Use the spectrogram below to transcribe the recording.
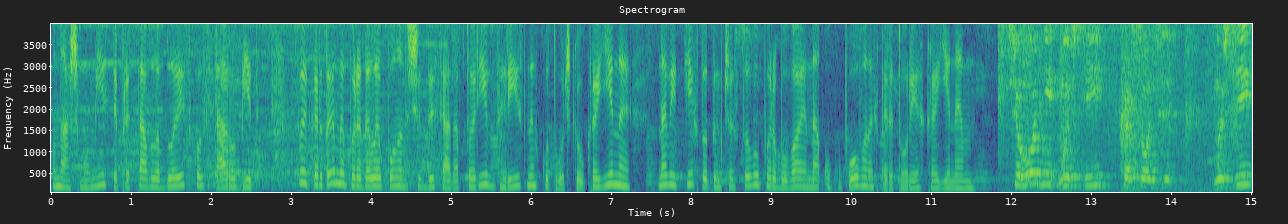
У нашому місті представили близько ста робіт. Свої картини передали понад 60 авторів з різних куточків України, навіть ті, хто тимчасово перебуває на окупованих територіях країни. Сьогодні ми всі херсонці, ми всі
